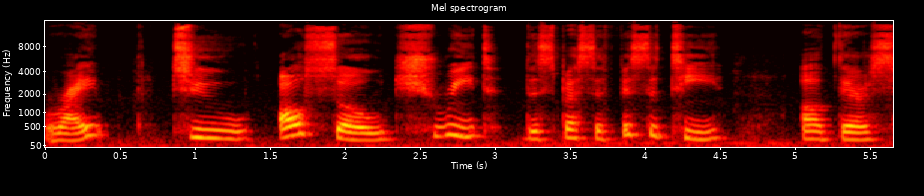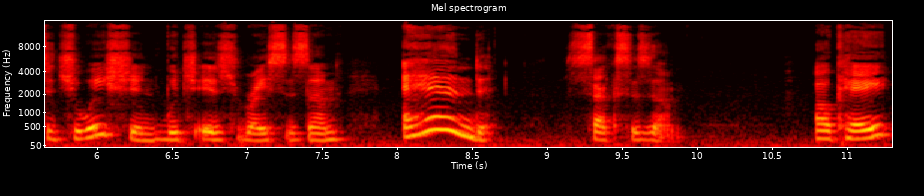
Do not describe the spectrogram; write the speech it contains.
right? To also treat the specificity of their situation, which is racism and sexism. Okay?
